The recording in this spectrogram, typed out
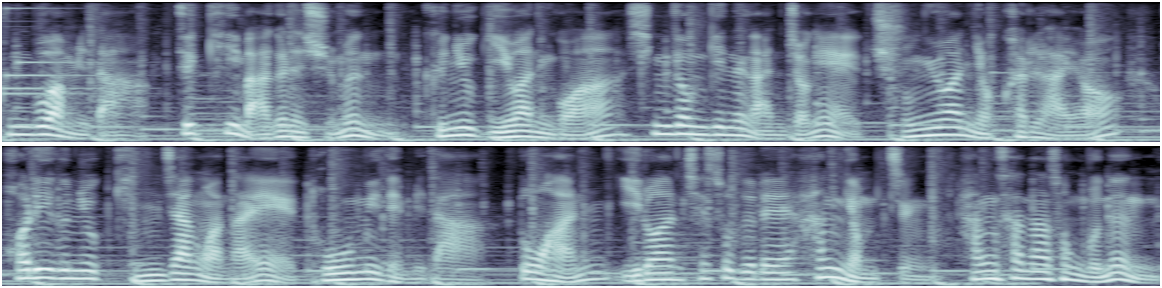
풍부합니다. 특히 마그네슘은 근육 이완과 신경기능 안정에 중요한 역할을 하여 허리 근육 긴장 완화에 도움이 됩니다. 또한 이러한 채소들의 항염증, 항산화 성분은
